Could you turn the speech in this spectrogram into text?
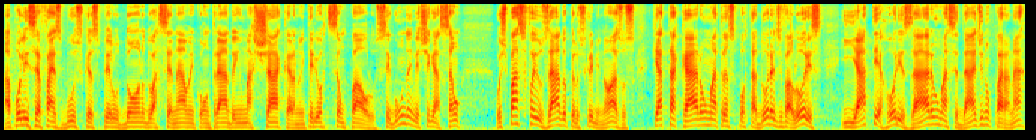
A polícia faz buscas pelo dono do arsenal encontrado em uma chácara no interior de São Paulo. Segundo a investigação, o espaço foi usado pelos criminosos que atacaram uma transportadora de valores e aterrorizaram uma cidade no Paraná.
